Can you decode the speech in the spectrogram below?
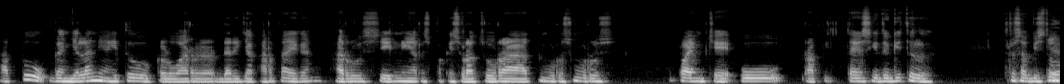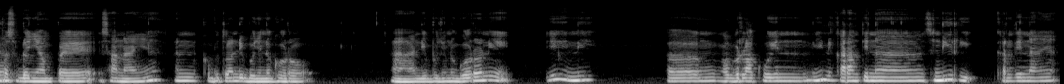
satu ganjalannya itu keluar dari Jakarta ya kan harus ini harus pakai surat-surat ngurus-ngurus apa MCU rapid test gitu-gitu loh terus habis itu Iya. pas udah nyampe sananya kan kebetulan di Bojonegoro nah di Bojonegoro nih ini eh, ngeberlakuin ini karantina sendiri karantinanya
